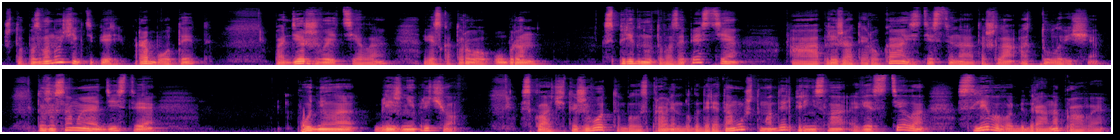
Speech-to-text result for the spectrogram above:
что позвоночник теперь работает, поддерживая тело, вес которого убран с перегнутого запястья, а прижатая рука, естественно, отошла от туловища. То же самое действие подняло ближнее плечо. Складчатый живот был исправлен благодаря тому, что модель перенесла вес тела с левого бедра на правое.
